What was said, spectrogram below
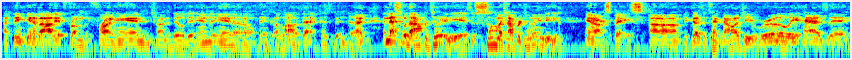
I'm thinking about it from the front end and trying to build it end to end. I don't think a lot of that has been done, and that's where the opportunity is. There's so much opportunity in our space uh, because the technology really hasn't,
